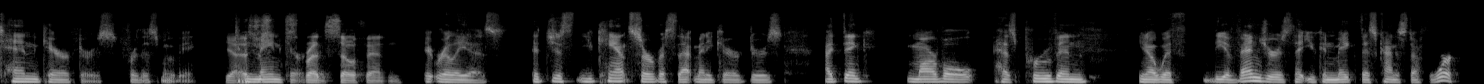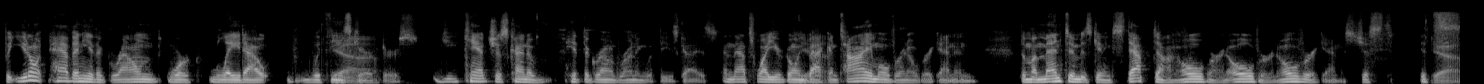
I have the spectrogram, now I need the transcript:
10 characters for this movie? Yeah. the It's main just spread so thin. it really is. It just you can't service that many characters. I think marvel has proven you know with the avengers that you can make this kind of stuff work but you don't have any of the groundwork laid out with these Yeah. characters you can't just kind of hit the ground running with these guys and that's why you're going back in time over and over again and the momentum is getting stepped on over and over and over again it's just it's Yeah.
